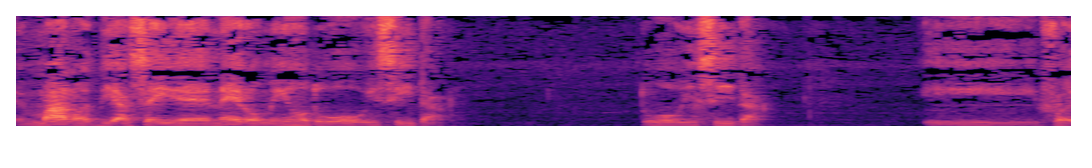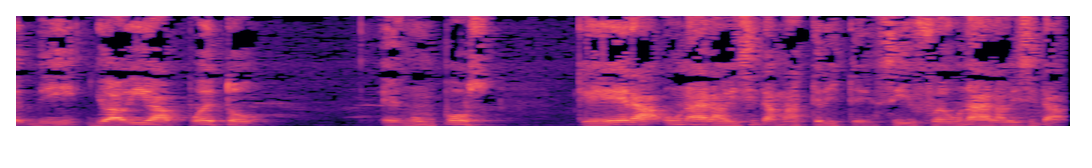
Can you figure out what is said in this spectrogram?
Hermano, el día 6 de enero mi hijo tuvo visita. Tuvo visita y fue, yo había puesto en un post que era una de las visitas más tristes. Sí, fue una de las visitas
